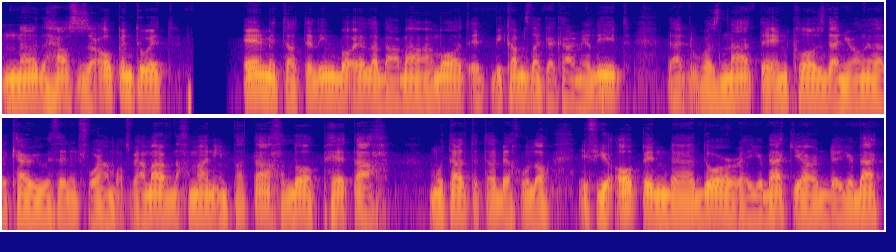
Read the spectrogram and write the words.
none of the houses are open to it it becomes like a carmelit that was not enclosed and you're only allowed to carry within it four amot. If you open the door, uh, your backyard, uh, your back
